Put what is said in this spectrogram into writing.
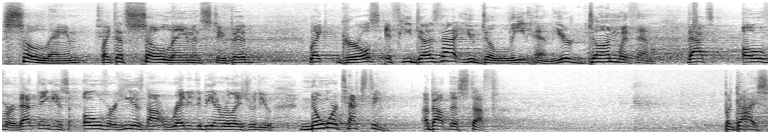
So lame. Like, that's so lame and stupid. Like, girls, if he does that, you delete him. You're done with him. That's over. That thing is over. He is not ready to be in a relationship with you. No more texting about this stuff. But, guys,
